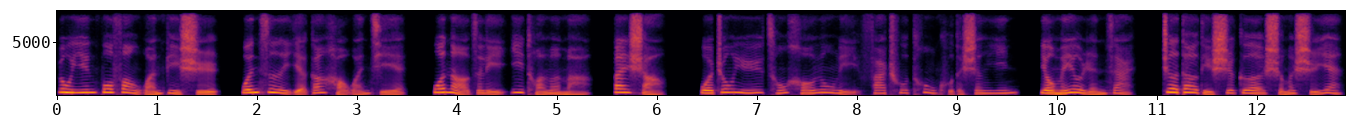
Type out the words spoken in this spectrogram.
录音播放完毕时，文字也刚好完结，我脑子里一团乱麻。半晌，我终于从喉咙里发出痛苦的声音：“有没有人在？这到底是个什么实验？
